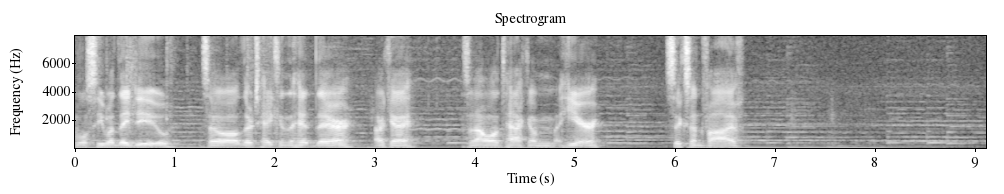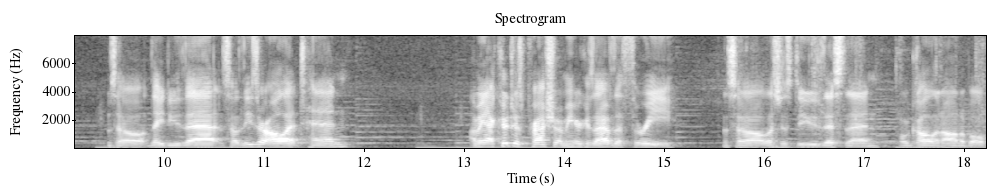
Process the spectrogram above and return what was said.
We'll see what they do. So they're taking the hit there. Okay. So now we'll attack them here. 6 on 5. So they do that. So these are all at 10. I mean, I could just pressure them here because I have the 3. So let's just do this then. We'll call an audible.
